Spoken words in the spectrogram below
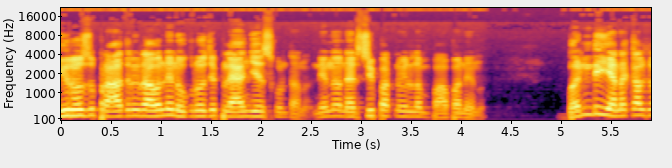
ఈరోజు ప్రార్థనకు రావాలి నేను ఒకరోజే ప్లాన్ చేసుకుంటాను. నిన్న నర్సీపట్నం వెళ్ళాం పాప నేను. బండి వెనకాల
